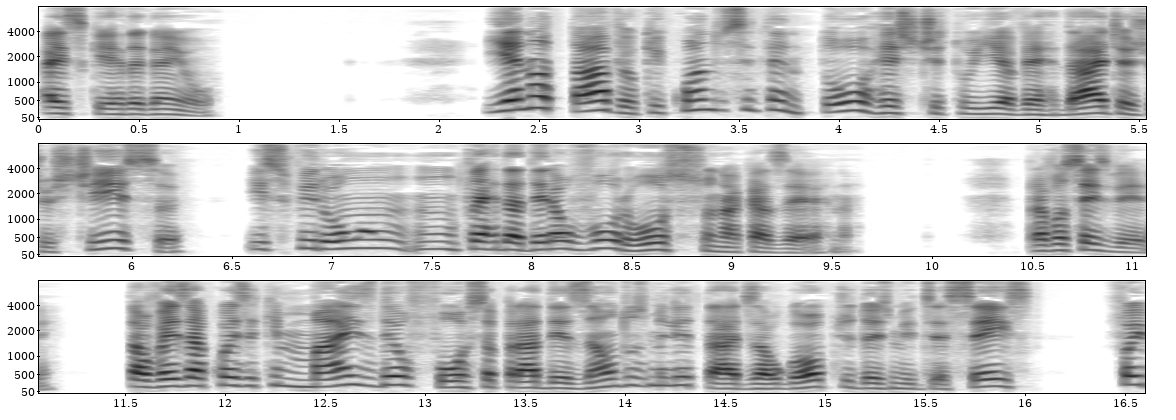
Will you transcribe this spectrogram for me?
a esquerda ganhou. E é notável que quando se tentou restituir a verdade à justiça, isso virou um, um verdadeiro alvoroço na caserna. Para vocês verem. Talvez a coisa que mais deu força para a adesão dos militares ao golpe de 2016 foi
